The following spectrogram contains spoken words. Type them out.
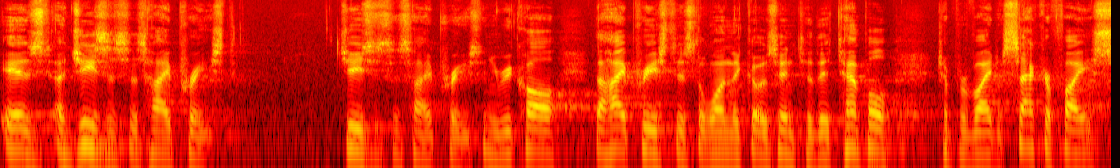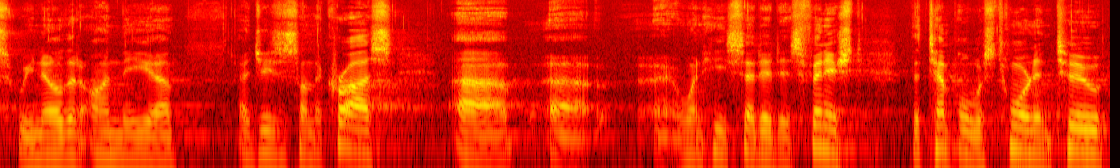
is uh, Jesus as high priest. Jesus is high priest. And you recall the high priest is the one that goes into the temple to provide a sacrifice. We know that on the uh, uh, Jesus on the cross, uh, uh, when he said it is finished, the temple was torn in two,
